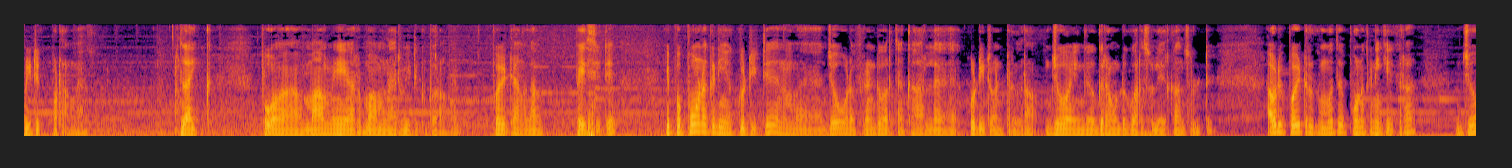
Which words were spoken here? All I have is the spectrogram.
வீட்டுக்கு போகிறாங்க லைக் போ மாமியார் மாமனார் வீட்டுக்கு போகிறாங்க போயிட்டு அங்கெல்லாம் பேசிவிட்டு இப்போ பூனைக்கணியை கூட்டிகிட்டு நம்ம ஜோவோட ஃப்ரெண்டு ஒருத்தன் காரில் கூட்டிகிட்டு வந்துட்டுருக்கான் ஜோ எங்கே கிரவுண்டுக்கு வர சொல்லியிருக்கான்னு சொல்லிட்டு. அப்படி போயிட்டு இருக்கும்போது பூனைக்கணி கேட்குறா ஜோ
